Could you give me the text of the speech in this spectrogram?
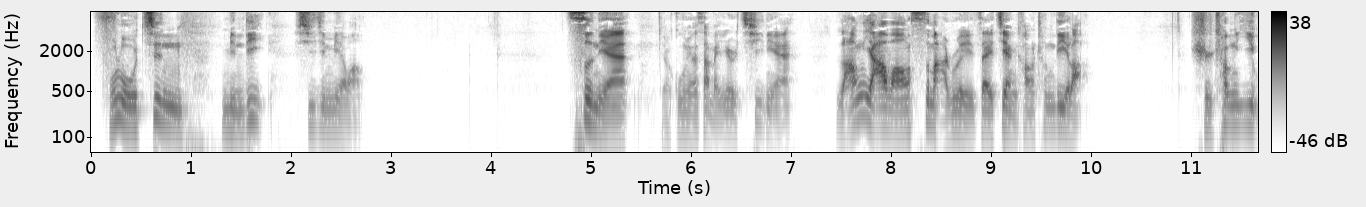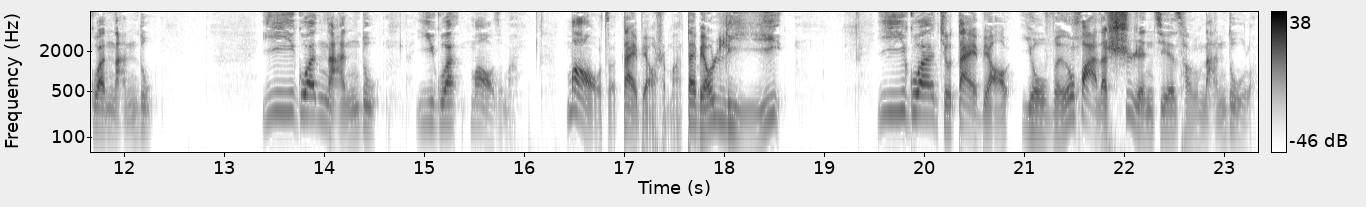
俘虏晋闵帝，西晋灭亡。次年，就公元三百一十七年，琅琊王司马睿在建康称帝了，史称衣冠南渡。衣冠南渡，衣冠帽子嘛，帽子代表什么？代表礼。衣冠就代表有文化的士人阶层南渡了。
